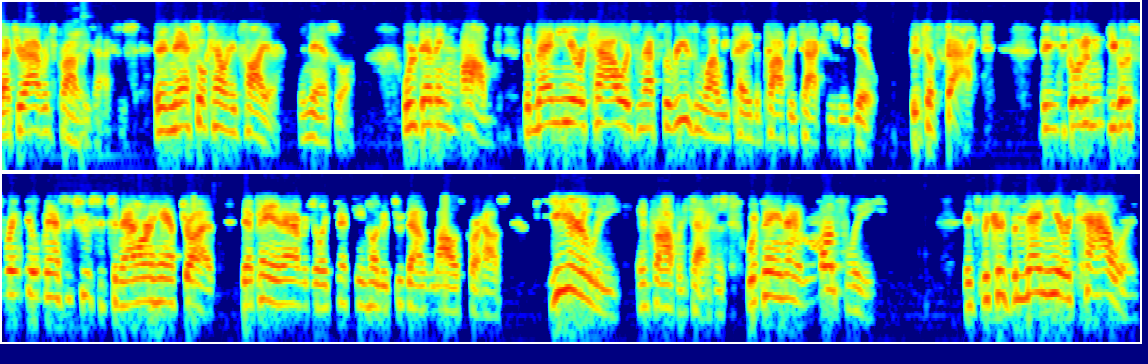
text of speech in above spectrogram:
That's your average property right. taxes. And in Nassau County, it's higher. In Nassau, we're getting robbed. The men here are cowards, and that's the reason why we pay the property taxes we do. It's a fact. You go to you go to Springfield, Massachusetts, an hour and a half drive. They're paying an average of like fifteen hundred, two thousand dollars per house yearly in property taxes. We're paying that monthly. It's because the men here are cowards.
